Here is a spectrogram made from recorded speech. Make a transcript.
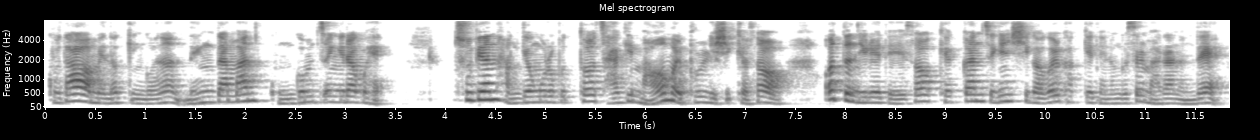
그 다음에 느낀 거는 냉담한 궁금증이라고 해. 주변 환경으로부터 자기 마음을 분리시켜서 어떤 일에 대해서 객관적인 시각을 갖게 되는 것을 말하는데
